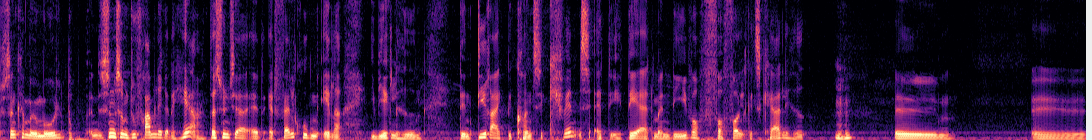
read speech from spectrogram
sådan kan man jo måle sådan som du fremlægger det her der synes jeg at, at faldgruppen eller i virkeligheden den direkte konsekvens af det det er at man lever for folkets kærlighed Mm-hmm. øh, øh,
